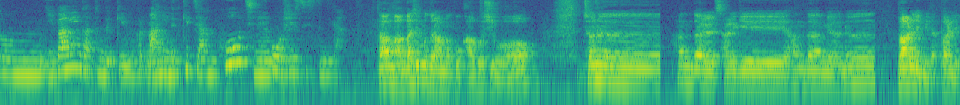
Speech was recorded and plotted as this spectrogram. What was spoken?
좀 이방인 같은 느낌을 많이 느끼지 않고 지내고 오실 수 있습니다. 다음 안 가신 분들 한번 꼭 가보시고 저는 한 달 살기 한다면은 발리입니다. 발리.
